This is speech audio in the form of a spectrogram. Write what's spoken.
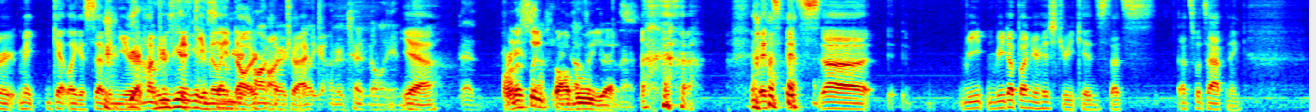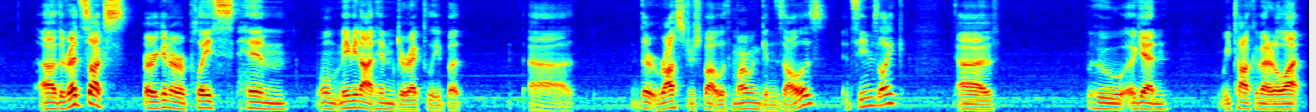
or make get like a seven year, Yeah, no, hundred he's gonna fifty get a million seven-year dollar for, contract. like 110 million. Yeah. That Honestly, probably during yes. it's it's uh read read up on your history kids. That's that's what's happening. Uh the red sox are gonna replace him well maybe not him directly but uh their roster spot with marwin gonzalez it seems like uh who again we talk about it a lot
